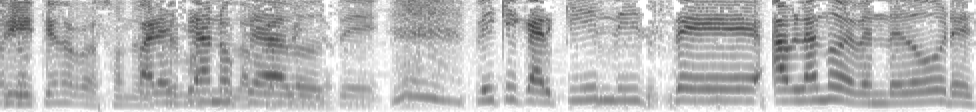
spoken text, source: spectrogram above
sí, tiene razón. Parecía noqueado, sí. Vicky Carquín dice, hablando de vendedores,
